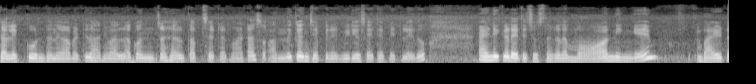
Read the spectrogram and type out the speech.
చలి ఎక్కువ ఉంటుంది కాబట్టి దానివల్ల కొంచెం హెల్త్ అప్సెట్ అనమాట సో అందుకని చెప్పి నేను వీడియోస్ అయితే పెట్టలేదు. అండ్ ఇక్కడైతే చూస్తాను కదా మార్నింగే బయట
